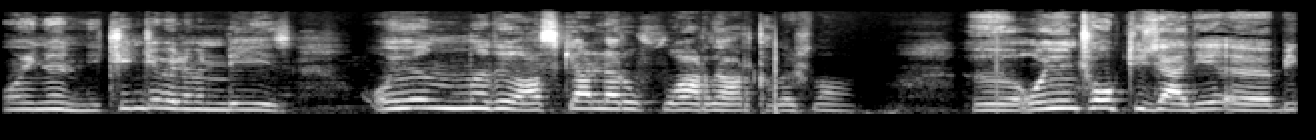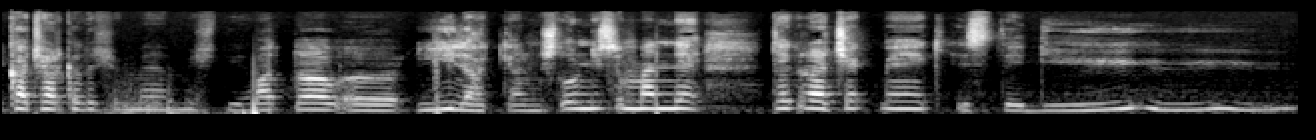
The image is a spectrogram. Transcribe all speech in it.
oyunun ikinci bölümündeyiz. Oyunun adı Askerler Uf vardı arkadaşlar. Ee, oyun çok güzeldi. Ee, birkaç arkadaşım beğenmişti. Hatta e, iyi like gelmişti. Onun için ben de tekrar çekmek istedim.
